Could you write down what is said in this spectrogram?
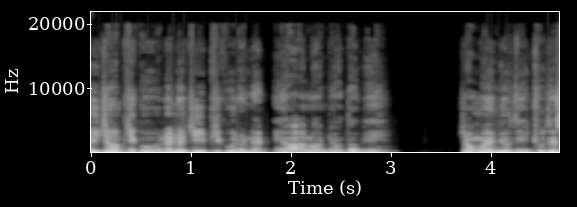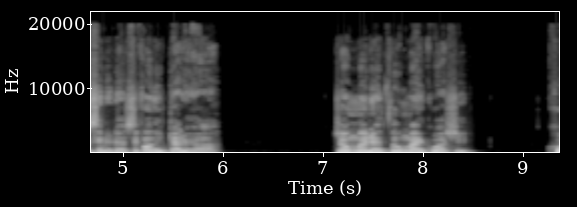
လေကြောင်းပစ်ကူလက်နက်ကြီးပစ်ကူတွေနဲ့အင်အားအလွန်ကျော်တို့ပြီးကြောင်မဲမျိုးစီထိုးစစ်ဆင်နေတဲ့စစ်ကောင်စီတပ်တွေဟာကြောင်မဲနဲ့သုံးမိုက်ကွာရှိခု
